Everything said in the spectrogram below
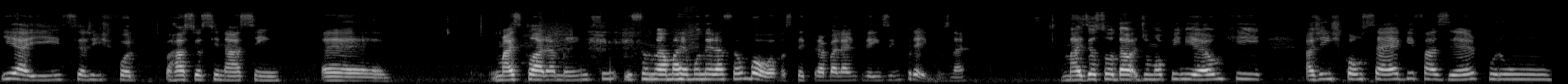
E aí, se a gente for raciocinar assim, é, mais claramente, isso não é uma remuneração boa, você tem que trabalhar em três empregos, né? Mas eu sou da, de uma opinião que a gente consegue fazer por um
